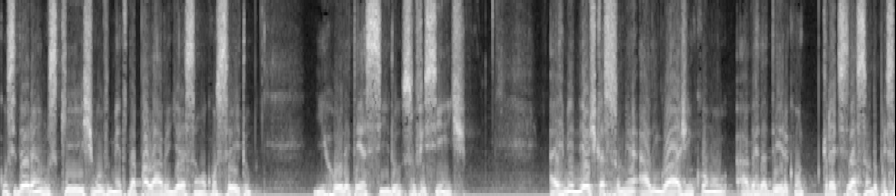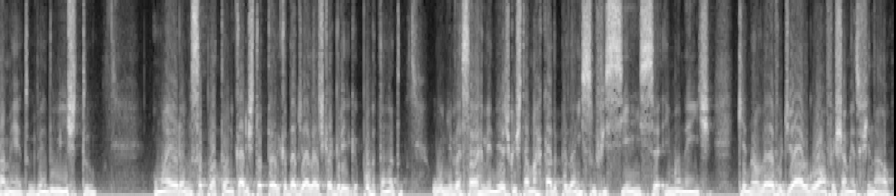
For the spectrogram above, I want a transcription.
Consideramos que este movimento da palavra em direção ao conceito de Roden tenha sido suficiente. A hermenêutica assume a linguagem como a verdadeira concretização do pensamento, vendo isto uma herança platônica aristotélica da dialética grega. Portanto, o universal hermenêutico está marcado pela insuficiência imanente, que não leva o diálogo a um fechamento final.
